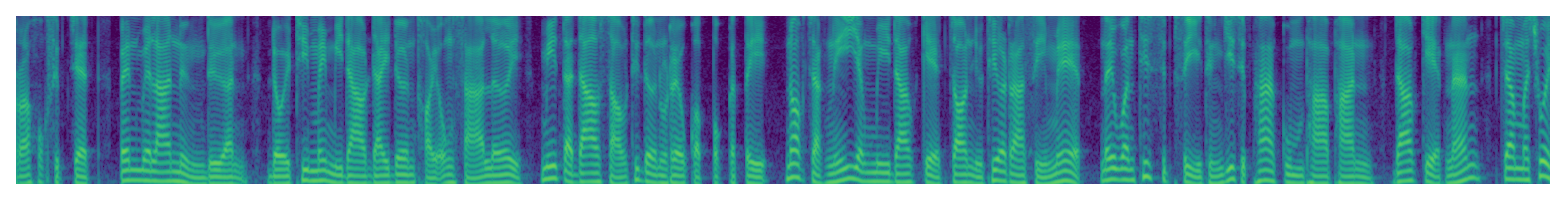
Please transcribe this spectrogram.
2567 เป็นเวลาหนึ่งเดือน โดยที่ไม่มีดาวใดเดินถอยองศาเลย มีแต่ดาวเสาร์ที่เดินเร็วกว่าปกติ นอกจากนี้ยังมีดาวเกตจรอยู่ที่ราศีเมษในวันที่ 14ถึง25 กุมภาพันธ์ ดาวเกตนั้นจะมาช่วย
